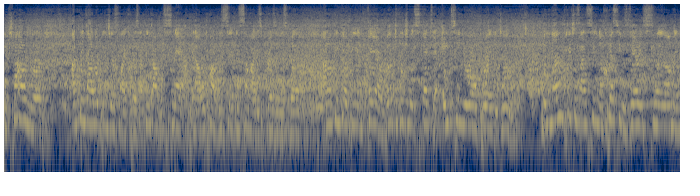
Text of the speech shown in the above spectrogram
to childhood, I think I would be just like Chris. I think I would snap and I would probably sit in somebody's prison as well. I don't think they're being fair. What would you expect an 18 year old boy to do? The young pictures I've seen of Chris, he was very slim and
